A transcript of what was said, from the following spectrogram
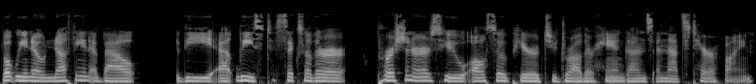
But we know nothing about the at least six other parishioners who also appear to draw their handguns, and that's terrifying.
